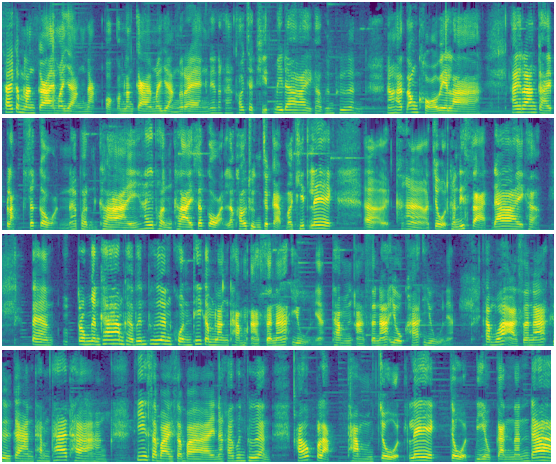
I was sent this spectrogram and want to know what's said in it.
ใช้กำลังกายมาอย่างหนักออกกำลังกายมาอย่างแรงเนี่ยนะคะเขาจะคิดไม่ได้ค่ะเพื่อนๆนะคะ ต้องขอเวลาให้ร่างกายปรับซะก่อนนะผ่อนคลายให้ผ่อนคลายซะก่อน แล้วเขาถึงจะกลับมาคิดเลขโจทย์คณิตศาสตร์ได้ค่ะ แต่ตรงกันข้ามค่ะเพื่อนๆ คนที่กำลังทำอาสนะอยู่เนี่ยทำอาสนะโยคะอยู่เนี่ยคำว่าอาสนะคือการทำท่าทางที่สบายๆนะคะเพื่อนๆเขากลับทำโจทย์เลขโจทย์เดียวกันนั้นได้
